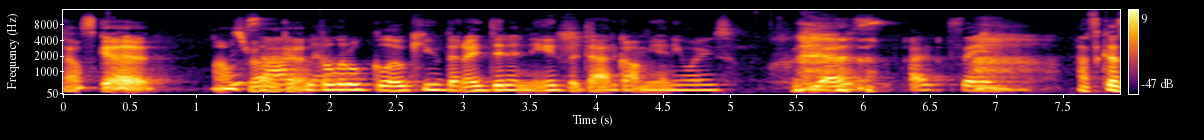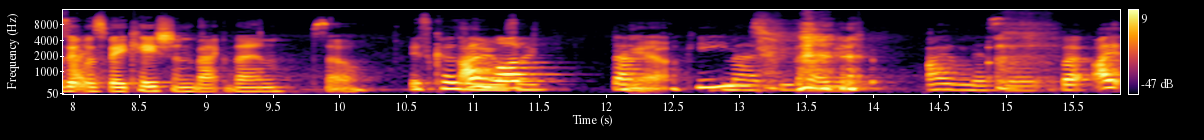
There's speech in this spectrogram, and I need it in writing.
That was good. That was I'm really sad good. the little glow cube that I didn't need, but Dad got me anyways. Yes, I, same. That's because it was vacation back then. So It's because I I, was like, that yeah. Mad Tea Party. I miss it. But I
